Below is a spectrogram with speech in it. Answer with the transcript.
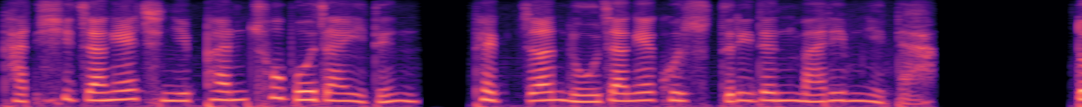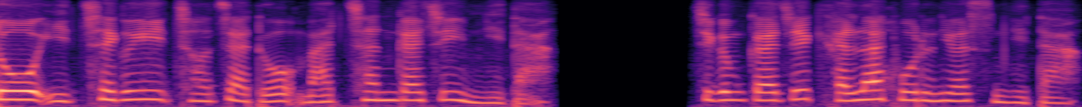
갓 시장에 진입한 초보자이든 백전 노장의 고수들이든 말입니다. 또 이 책의 저자도 마찬가지입니다. 지금까지 켈라 호른이었습니다.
